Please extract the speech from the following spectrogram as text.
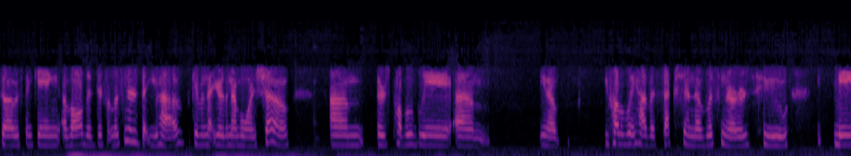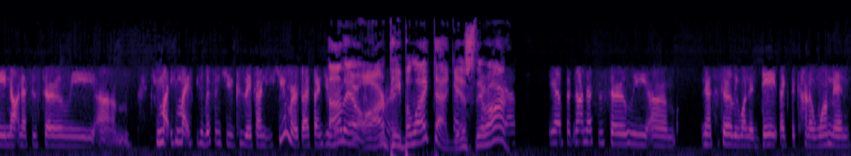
so I was thinking of all the different listeners that you have, given that you're the number one show, um, there's probably, um, you know, you probably have a section of listeners who may not necessarily, um, you might, you might listen to you because they find you humorous. I find you Oh, there humorous. are people like that. Yes, there are. Yeah, yeah, but not necessarily um, necessarily want to date like the kind of woman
